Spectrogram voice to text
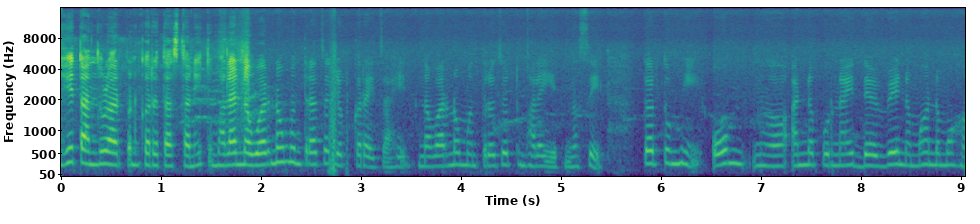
हे तांदूळ अर्पण करत असताना तुम्हाला नवार्णव मंत्राचा जप करायचा आहे. नवार्णव मंत्र जर तुम्हाला येत नसेल तर तुम्ही ओम अन्नपूर्णाय देव्ये नमः नमः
